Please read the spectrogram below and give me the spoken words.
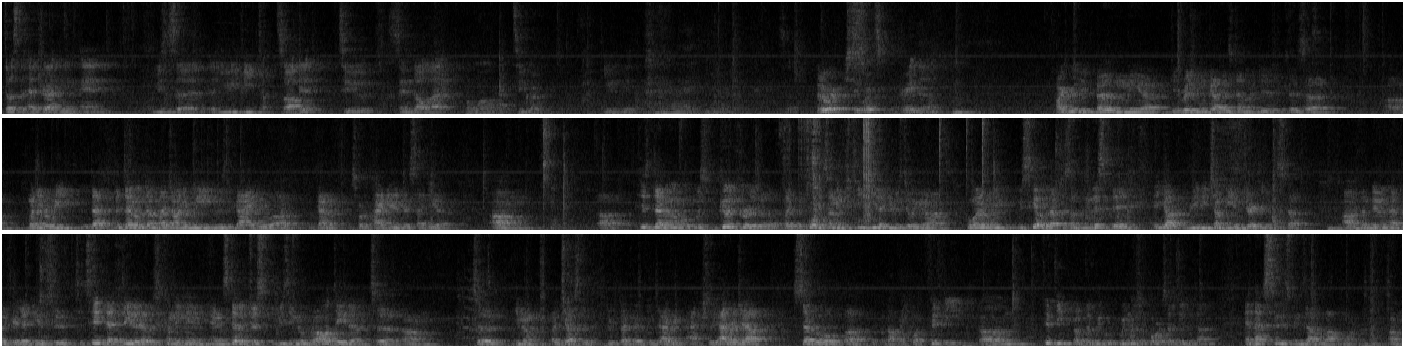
does the head tracking and uses a, a UDP socket to send all that Oh, wow. to Okay. Unity. Alright. So But it works. it works great though. arguably better than the uh, the original guy's demo did because uh, um, whenever we that the demo done by Johnny Lee, who's the guy who, uh, kind of sort of pioneered this idea. Um, uh, his demo was good for the like the 40 some inch TV that he was doing it on, but whenever we, we scaled it up to something this big, it got really chunky and jerky and stuff. Um, then Boone had the great idea to, to take that data that was coming in, and instead of just using the raw data to, um, to you know, adjust the respective things, average, actually average out several, uh, about like what, 50, um, 50 of the Win- Windows reports at a given time, and that smooths things out a lot more.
